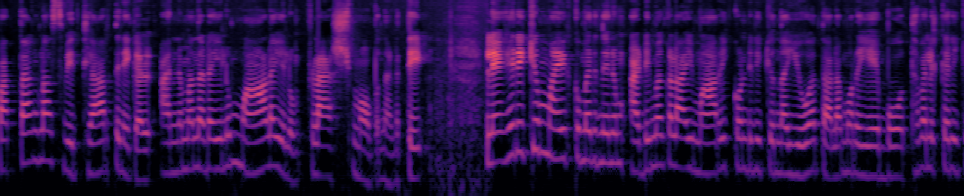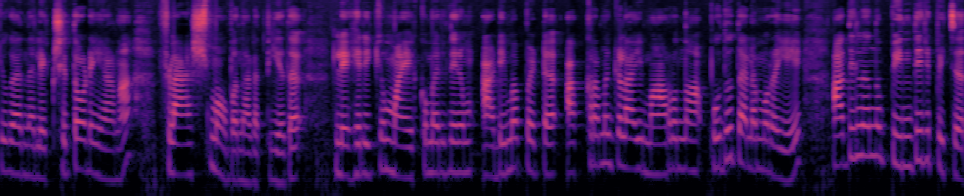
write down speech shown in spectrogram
പത്താം ക്ലാസ് വിദ്യാർത്ഥിനികൾ അന്നമനടയിലും മാളയിലും ഫ്ലാഷ് മോബ് നടത്തി. ലഹരിക്കും മയക്കുമരുന്നിനും അടിമകളായി മാറിക്കൊണ്ടിരിക്കുന്ന യുവതലമുറയെ ബോധവൽക്കരിക്കുക എന്ന ലക്ഷ്യത്തോടെയാണ് ഫ്ലാഷ് മോബ് നടത്തിയത്. ലഹരിക്കും മയക്കുമരുന്നിനും അടിമപ്പെട്ട് അക്രമികളായി മാറുന്ന പുതുതലമുറയെ അതിൽ നിന്നും പിന്തിരിപ്പിച്ച്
